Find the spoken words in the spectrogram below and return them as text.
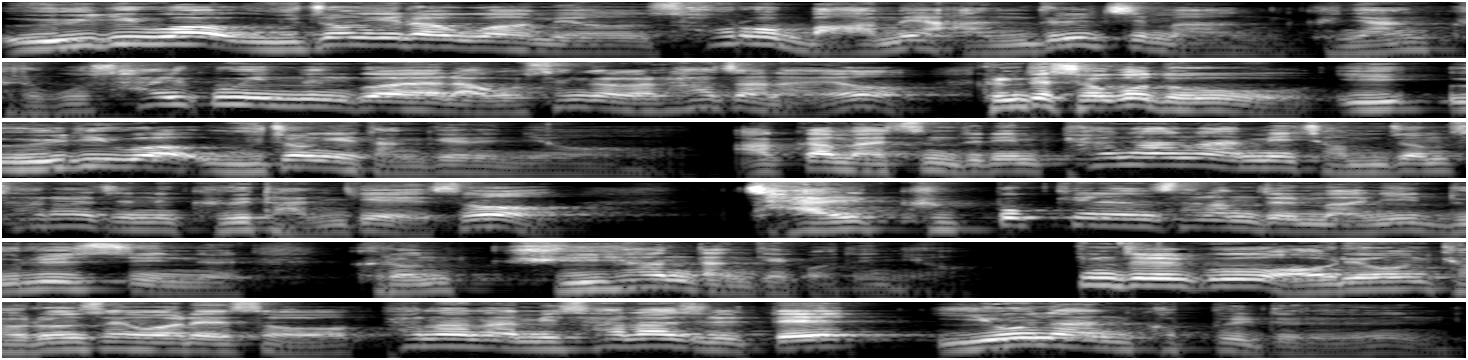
의리와 우정이라고 하면 서로 마음에 안 들지만 그냥 그러고 살고 있는 거야 라고 생각을 하잖아요. 그런데 적어도 이 의리와 우정의 단계는요 아까 말씀드린 편안함이 점점 사라지는 그 단계에서 잘 극복해낸 사람들만이 누릴 수 있는 그런 귀한 단계거든요 힘들고 어려운 결혼 생활에서 편안함이 사라질 때 이혼한 커플들은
